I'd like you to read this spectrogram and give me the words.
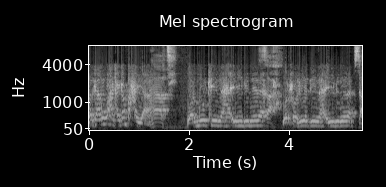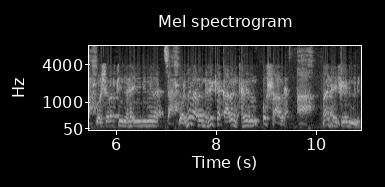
Marka anigu waxaan kaga baxayaa. War dhulkiina ha iibinina. War xorriyadiina ha iibinina. War sharaftiina ha iibinina. War ninaadan berri ka qaadan karin ushaada. Maanta ha isaga dhiibin.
